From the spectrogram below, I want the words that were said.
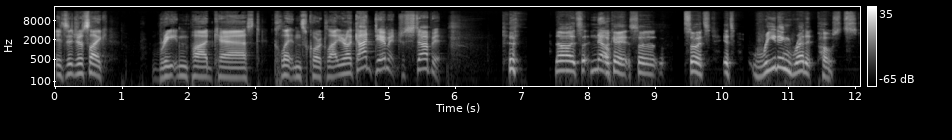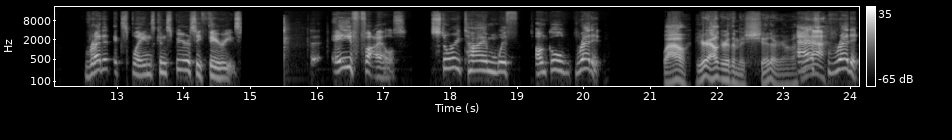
Is it just like Reetin podcast, Clinton's Core Cloud? You're like, God damn it, just stop it. No, it's No. Okay, so so it's it's reading Reddit posts. Reddit explains conspiracy theories. Uh, A files. Story time with Uncle Reddit. Wow, your algorithm is shit, Aroa. Ask Yeah. Reddit.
